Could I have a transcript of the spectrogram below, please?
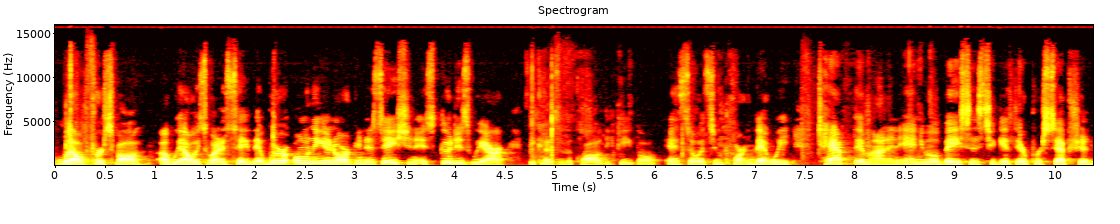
well, first of all, uh, we always want to say that we're only an organization as good as we are because of the quality people. And so it's important that we tap them on an annual basis to get their perception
